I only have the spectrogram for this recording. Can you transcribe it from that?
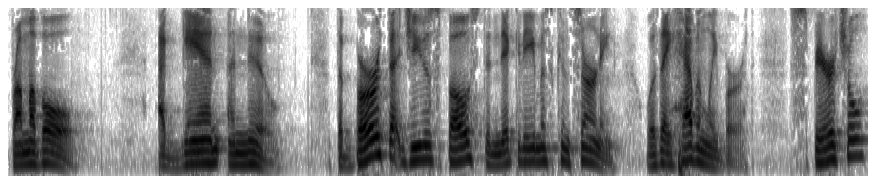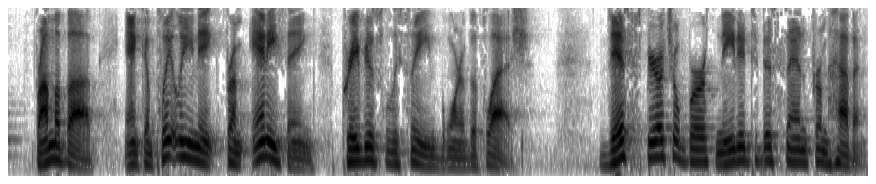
from of old, again anew. The birth that Jesus spoke to Nicodemus concerning was a heavenly birth, spiritual, from above, and completely unique from anything previously seen born of the flesh. This spiritual birth needed to descend from heaven.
